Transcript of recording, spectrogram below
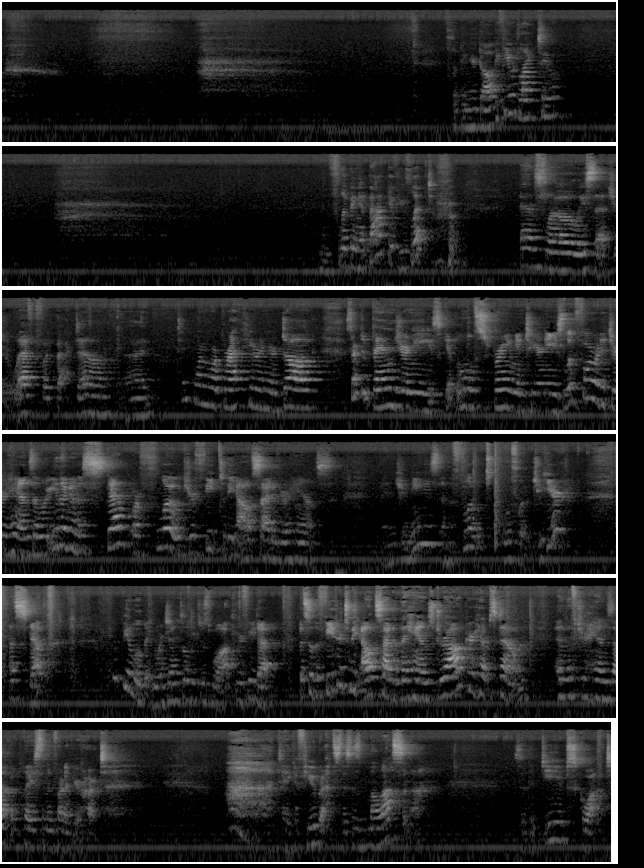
Your dog if you would like to. And flipping it back if you flipped. and slowly set your left foot back down. Good. Take one more breath here in your dog. Start to bend your knees. Get a little spring into your knees. Look forward at your hands, and we're either going to step or float your feet to the outside of your hands. Bend your knees and float. We'll float you here a step. Be a little bit more gentle. You just walk your feet up. But so the feet are to the outside of the hands. Drop your hips down and lift your hands up and place them in front of your heart. Take a few breaths. This is Malasana. So the deep squat.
